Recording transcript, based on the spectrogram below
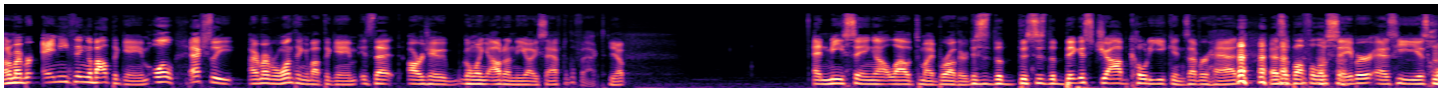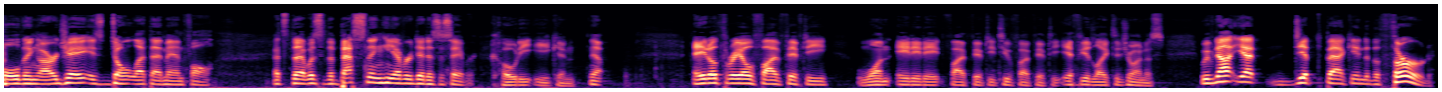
I don't remember anything about the game. Well, actually, I remember one thing about the game is that RJ going out on the ice after the fact. Yep. and me saying out loud to my brother, "This is the this is the biggest job Cody Eakins ever had as a Buffalo Saber, as he is holding RJ. Is don't let that man fall. That's that was the best thing he ever did as a Saber. Cody Eakin. Yep. 8030550 1888 550 if you'd like to join us. We've not yet dipped back into the third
